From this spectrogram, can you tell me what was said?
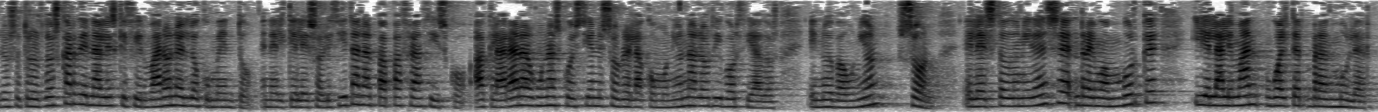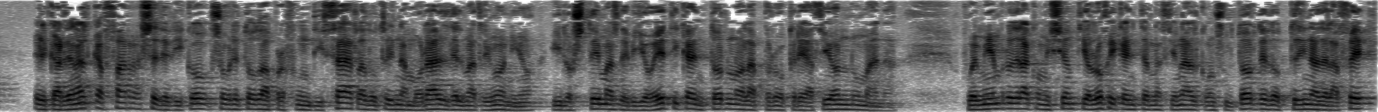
Los otros dos cardenales que firmaron el documento en el que le solicitan al Papa Francisco aclarar algunas cuestiones sobre la comunión a los divorciados en Nueva Unión son el estadounidense Raymond Burke y el alemán Walter Brandmüller. El cardenal Cafarra se dedicó sobre todo a profundizar la doctrina moral del matrimonio y los temas de bioética en torno a la procreación humana. Fue miembro de la Comisión Teológica Internacional, consultor de doctrina de la fe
